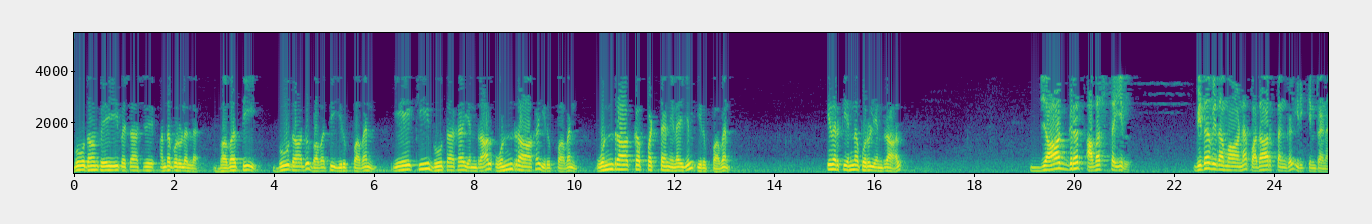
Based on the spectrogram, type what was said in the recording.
பூதம் பேயி பெசாசு அந்த பொருள் அல்ல. பவதி பூதாது பவதி இருப்பவன். ஏகி பூதக என்றால் ஒன்றாக இருப்பவன். ஒன்றாக்கப்பட்ட நிலையில் இருப்பவன். இதற்கு என்ன பொருள் என்றால் ஜாகிரத் அவஸ்தையில் விதவிதமான பதார்த்தங்கள் இருக்கின்றன.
